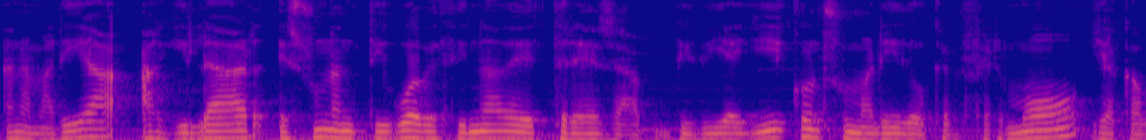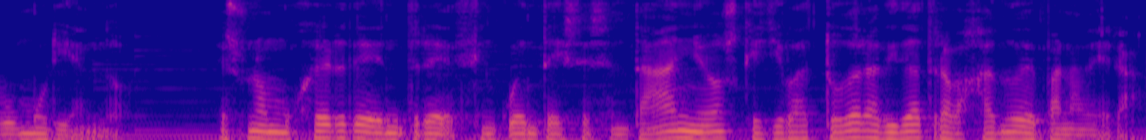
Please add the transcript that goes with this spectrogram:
Ana María Aguilar es una antigua vecina de Teresa. Vivía allí con su marido que enfermó y acabó muriendo. Es una mujer de entre 50 y 60 años que lleva toda la vida trabajando de panadera.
